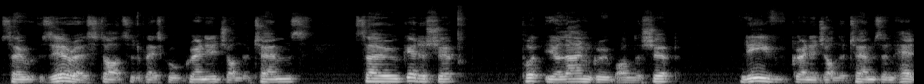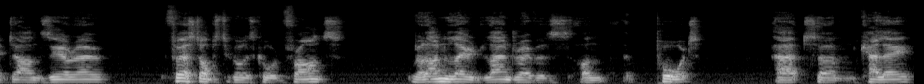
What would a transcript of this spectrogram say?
so zero starts at a place called Greenwich on the Thames. So get a ship, put your land group on the ship, leave Greenwich on the Thames and head down zero. First obstacle is called France. We'll unload Land Rovers on the port at um, Calais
